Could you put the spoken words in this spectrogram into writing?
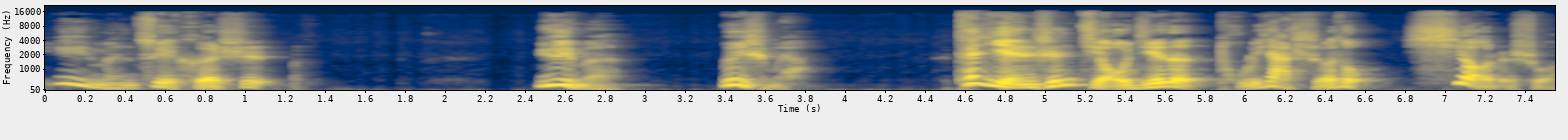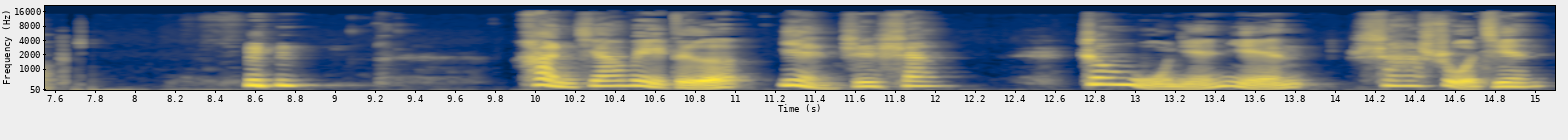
玉门最合适。玉门，为什么呀？他眼神皎洁的吐了一下舌头，笑着说：“哼哼，汉家未得燕之山，征武年年杀朔间，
